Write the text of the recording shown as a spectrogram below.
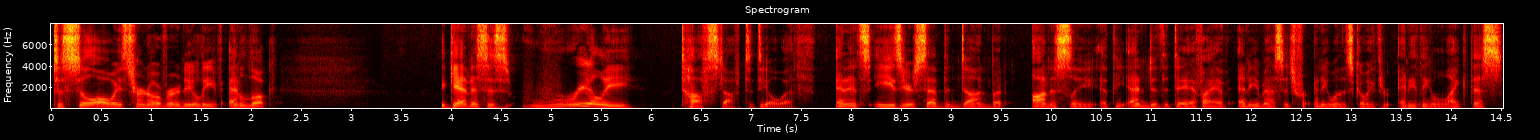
to still always turn over a new leaf. And look, again, this is really tough stuff to deal with. And it's easier said than done. But honestly, at the end of the day, if I have any message for anyone that's going through anything like this,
